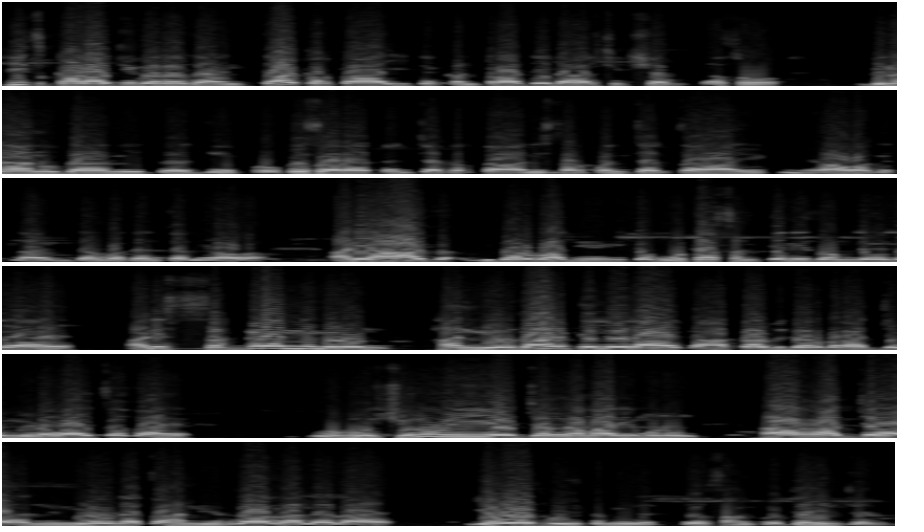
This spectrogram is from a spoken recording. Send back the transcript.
हीच काळाची गरज आहे. आणि त्याकरता इथे कंत्राटीदार शिक्षक असो बिना अनुदानित जे प्रोफेसर आहेत त्यांच्याकरता आणि सरपंचांचा हा एक मेळावा घेतला आहे विदर्भवाद्यांचा मेळावा. आणि आज विदर्भवादी इथे मोठ्या संख्येने जमलेले आहे आणि सगळ्यांनी मिळून हा निर्धार केलेला आहे का आता विदर्भ राज्य मिळवायचंच आहे. हो सुरू हुई है जंग हमारी म्हणून हा राज्य मिळवण्याचा हा निर्धार झालेला आहे. एवढंच इथं मी सांगतो. जय हिंद जय हिंद.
